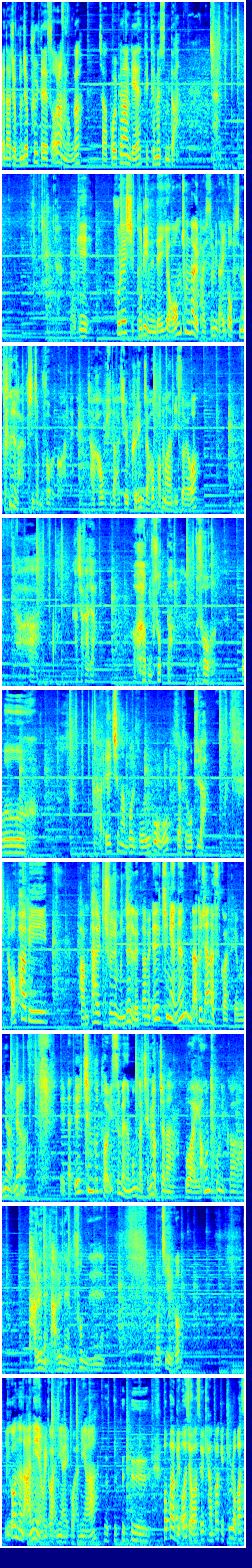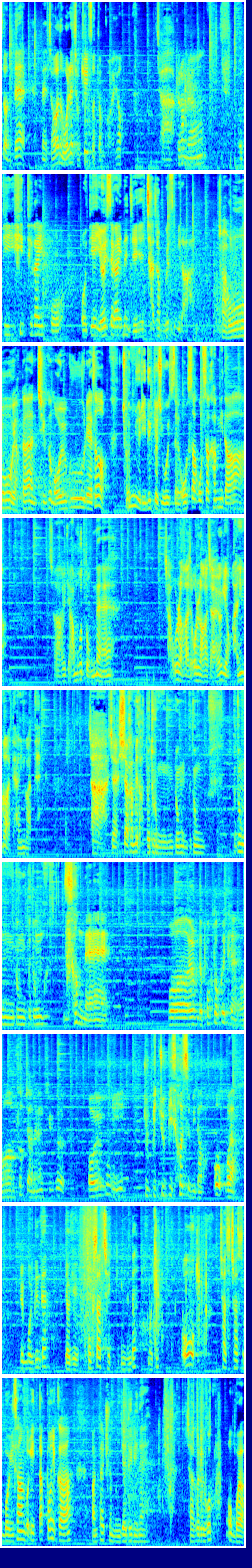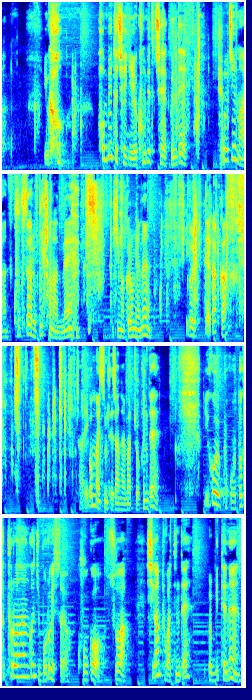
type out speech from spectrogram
나중에 문제 풀 때 써라는 건가? 자, 볼펜 한 개 득템했습니다. 자, 여기 후레쉬 불이 있는데 이게 엄청나게 밝습니다. 이거 없으면 큰일 나요. 진짜 무서울 것 같아. 자, 가봅시다. 지금 그림자 허팝만 있어요. 자, 가자, 가자. 아, 무섭다. 무서워. 오. 자, 1층 한번 돌고 시작해 봅시다. 자, 허팝이 방탈출 문제를 낸다면 1층에는 놔두지 않았을 것 같아요. 왜냐하면 일단 1층부터 있으면 뭔가 재미없잖아. 와, 이게 혼자 보니까 다르네, 다르네, 무섭네. 뭐지, 이거? 이거는 아니에요. 이거 아니야, 이거 아니야. 허팝이 어제 와서 이렇게 한 바퀴 둘러봤었는데, 네, 저거는 원래 적혀 있었던 거예요. 자, 그러면 어디 힌트가 있고, 어디에 열쇠가 있는지 찾아보겠습니다. 자, 오, 약간 지금 얼굴에서 전율이 느껴지고 있어요. 오싹오싹합니다. 자, 여기 아무것도 없네. 자, 올라가자, 올라가자. 여기 아닌 것 같아, 아닌 것 같아. 자, 이제 시작합니다. 두둥, 두둥, 두둥, 두둥, 두둥. 무섭네. 와, 여러분들 복도 끝에, 와, 무섭지 않아요? 지금 얼굴이 쭈삐쭈삐 섰습니다. 오, 뭐야? 여기 뭐 있는데? 여기 국사책 있는데? 뭐지? 오! 찾았어 찾았어 뭐 이상한 거 딱 보니까 방탈출 문제들이네. 자 그리고 어 뭐야. 이거 컴퓨터 책이에요 컴퓨터 책. 근데 표지만 국사를 붙여놨네. 잠시만 그러면은 이걸 떼갈까? 자 이것만 있으면 되잖아요 맞죠? 근데 이걸 보고 어떻게 풀어나는 건지 모르겠어요. 국어 수학 시간표 같은데? 이걸 밑에는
